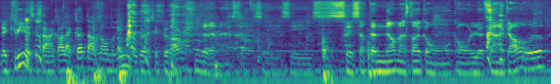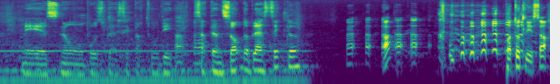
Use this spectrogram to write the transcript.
Le cuivre, est-ce que c'est encore la cote dans la plomberie ou c'est plus rare? Vraiment, à cette heure. C'est- certaines normes à cette heure qu'on le fait encore, là. Mais euh, sinon, on pose du plastique partout. Des, Certaines sortes de plastique, là. Pas toutes les sortes.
